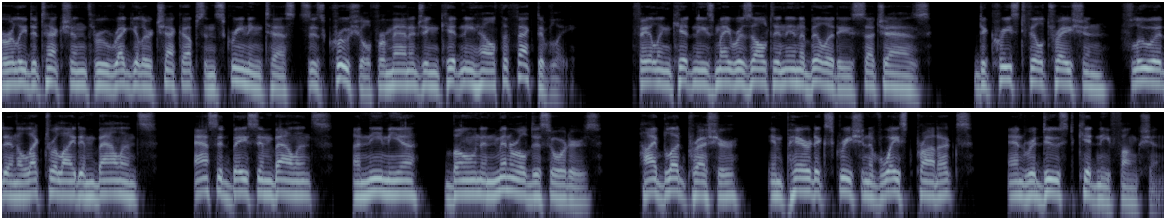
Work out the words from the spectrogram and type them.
Early detection through regular checkups and screening tests is crucial for managing kidney health effectively. Failing kidneys may result in inabilities such as decreased filtration, fluid and electrolyte imbalance, acid-base imbalance, anemia, bone and mineral disorders, high blood pressure, impaired excretion of waste products, and reduced kidney function.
